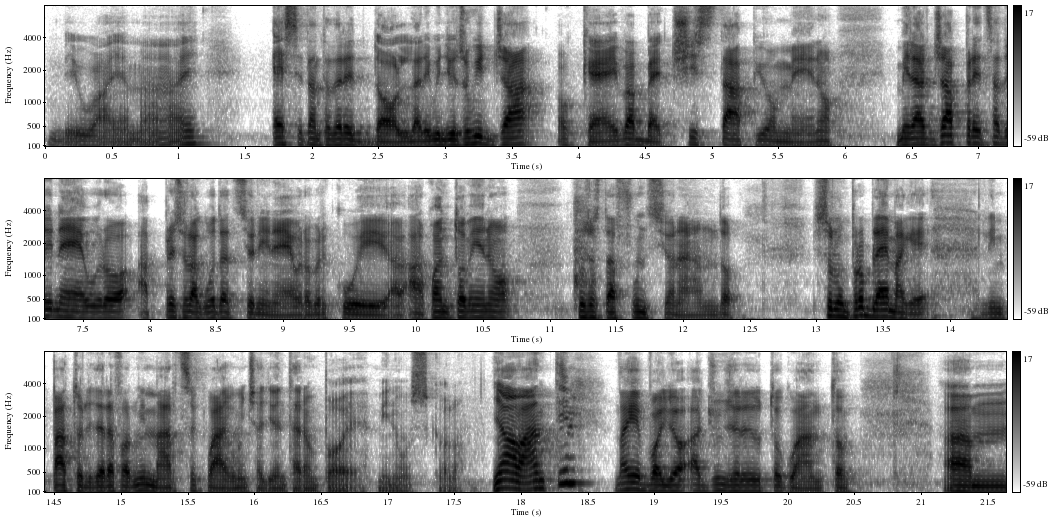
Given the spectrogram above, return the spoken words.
VYMI è 73 dollari, quindi questo qui già, ok, vabbè, ci sta più o meno. Me l'ha già apprezzato in euro, ha preso la quotazione in euro, per cui a, a quantomeno questo sta funzionando. Solo un problema che l'impatto di Terraform in Mars qua comincia a diventare un po' minuscolo. Andiamo avanti, da che voglio aggiungere tutto quanto. Um,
